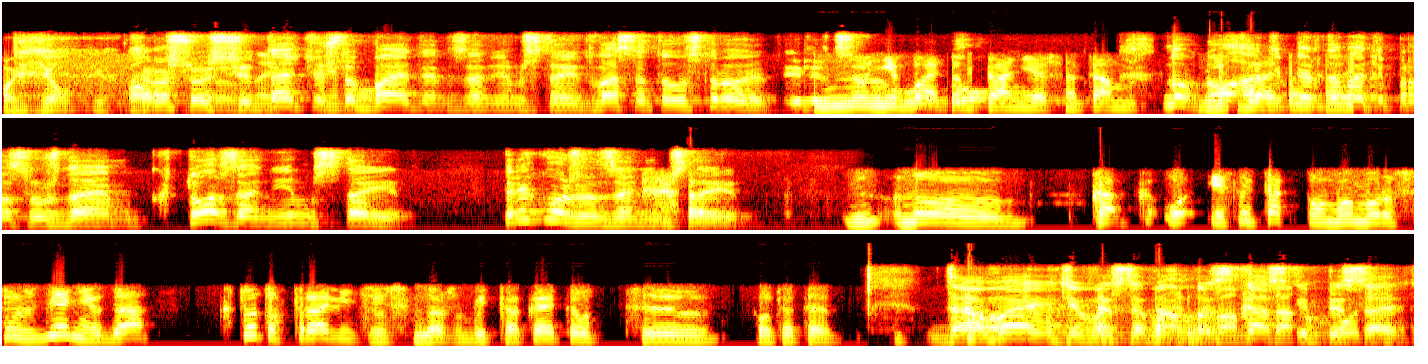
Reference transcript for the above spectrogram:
Ой, елки -палки. Хорошо, что считайте, значит, что Байден за ним стоит. Вас это устроит? Или ну, не Байден, ну, конечно. Там ну, ну а Байден, теперь конечно. давайте просуждаем, кто за ним стоит. Пригожин за ним стоит. Ну, как, если так, по моему рассуждению, да, кто-то в правительстве должен быть, какая-то вот, э, вот это... Давайте, вы, вам бы сказки писать.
